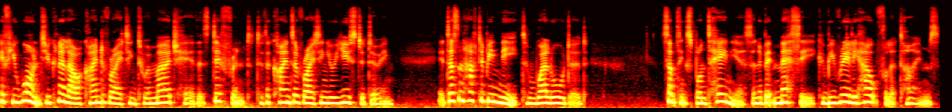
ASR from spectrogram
If you want, you can allow a kind of writing to emerge here that's different to the kinds of writing you're used to doing. It doesn't have to be neat and well ordered. Something spontaneous and a bit messy can be really helpful at times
